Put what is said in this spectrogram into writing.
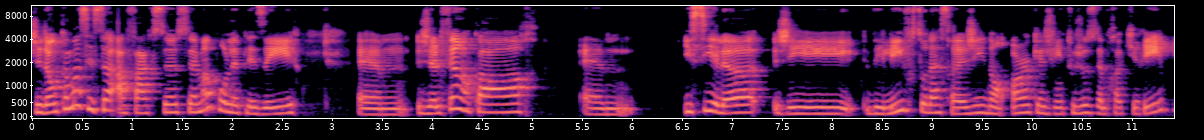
J'ai donc commencé ça à faire ça seulement pour le plaisir. Euh, je le fais encore. Euh, ici et là, j'ai des livres sur l'astrologie, dont un que je viens tout juste de me procurer,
